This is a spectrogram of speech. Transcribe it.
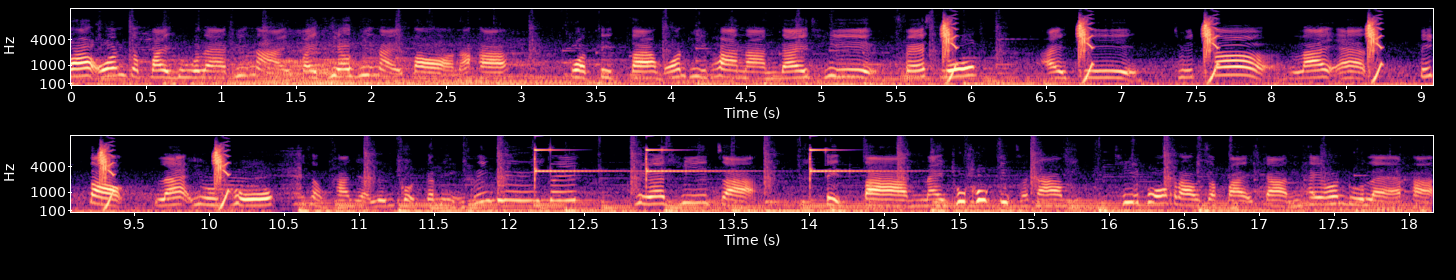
ว่าอ้นจะไปดูแลที่ไหนไปเที่ยวที่ไหนต่อนะคะ กดติดตามอ้นทิพานันได้ที่ Facebook IG Twitter Line แอด TikTok และ YouTube ที่สำคัญอย่าลืมกดกระดิ่งริ๊งกริ๊งกริ๊งเพื่อที่จะ ติดตามในทุกๆกิจกรรมที่พวกเราจะไปกันให้อ้นดูแลค่ะ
